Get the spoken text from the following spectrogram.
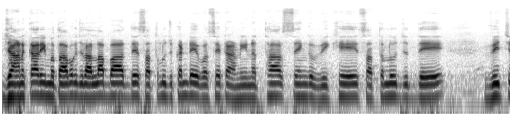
ਜਾਣਕਾਰੀ ਮੁਤਾਬਕ ਜਲਾਲਾਬਾਦ ਦੇ ਸਤਲੁਜ ਕੰਢੇ ਵਸੇ ਢਾਣੀ ਨੱਥਾ ਸਿੰਘ ਵਿਖੇ ਸਤਲੁਜ ਦੇ ਵਿੱਚ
